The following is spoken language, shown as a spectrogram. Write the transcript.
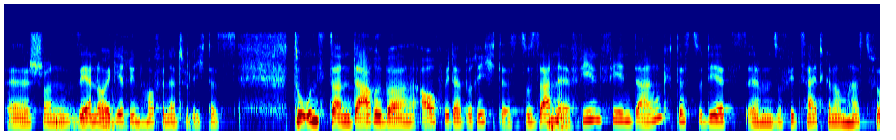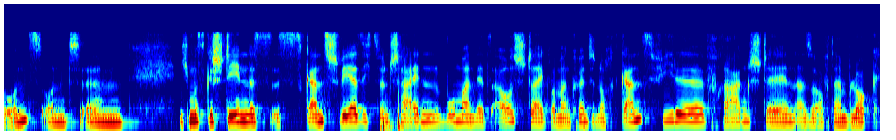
äh, schon sehr neugierig und hoffe natürlich, dass du uns dann darüber auch wieder berichtest. Susanne, vielen, vielen Dank, dass du dir jetzt ähm, so viel Zeit genommen hast für uns. Und ähm, ich muss gestehen, es ist ganz schwer, sich zu entscheiden, wo man jetzt aussteigt, weil man könnte noch ganz viele Fragen stellen. Also auf deinem Blog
